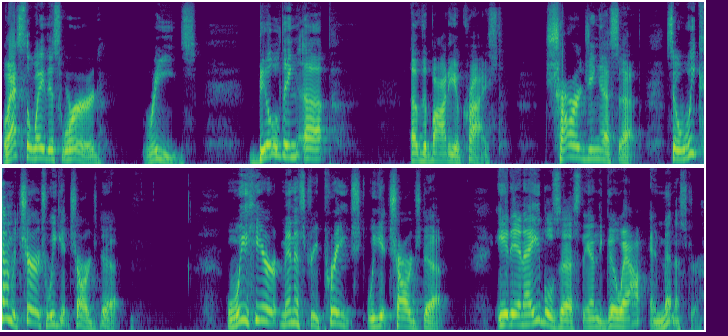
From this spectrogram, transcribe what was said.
Well, that's the way this word reads. Building up of the body of Christ, charging us up. So when we come to church, we get charged up. When we hear ministry preached, we get charged up. It enables us then to go out and minister.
